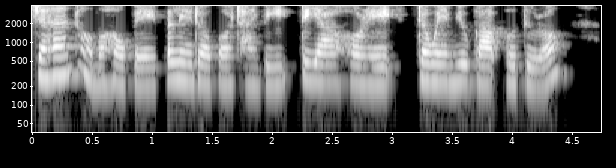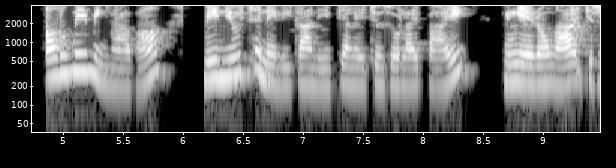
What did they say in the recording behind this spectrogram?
ရဟန်းတော်မဟုတ်ပဲပလင်တော်ပေါ်ထိုင်ပြီးတရားဟောတဲ့ဒဝဲမျိုးကဘုသူတော်အားလုံးမင်္ဂလာပါ။မေနျူး channel လေးကနေပြန်လည်ကြိုဆိုလိုက်ပါတယ်။ငငယ်တုန်းကယတ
